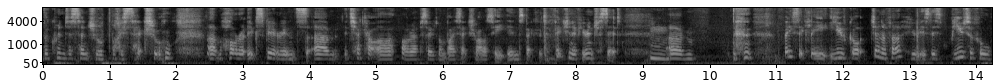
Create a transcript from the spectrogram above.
the quintessential bisexual um, horror experience. Um, check out our, our episode on bisexuality in speculative fiction if you're interested. Um, basically, you've got Jennifer, who is this beautiful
